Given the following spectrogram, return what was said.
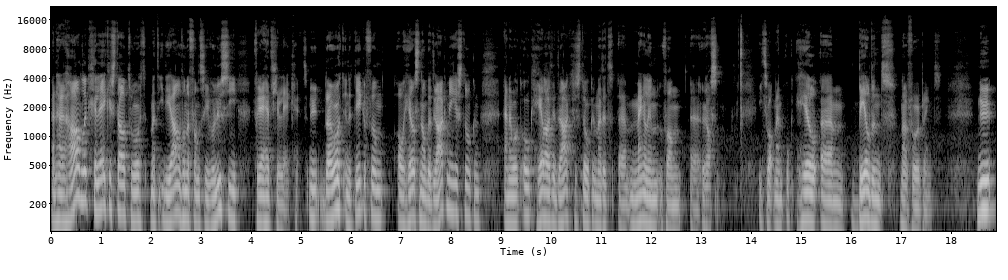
en herhaaldelijk gelijkgesteld wordt met de idealen van de Franse Revolutie, vrijheid, gelijkheid. Nu, daar wordt in de tekenfilm al heel snel de draak meegestoken en er wordt ook heel hard de draak gestoken met het uh, mengelen van uh, rassen. Iets wat men ook heel um, beeldend naar voren brengt. Nu,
